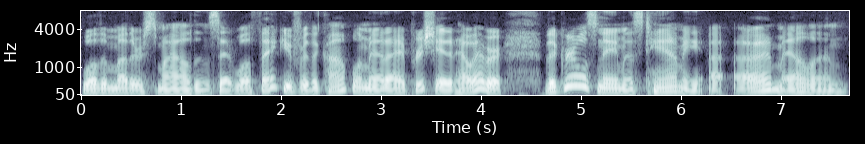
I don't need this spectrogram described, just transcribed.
Well, the mother smiled and said, Well, thank you for the compliment. I appreciate it. However, the girl's name is Tammy. I- I'm Ellen.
